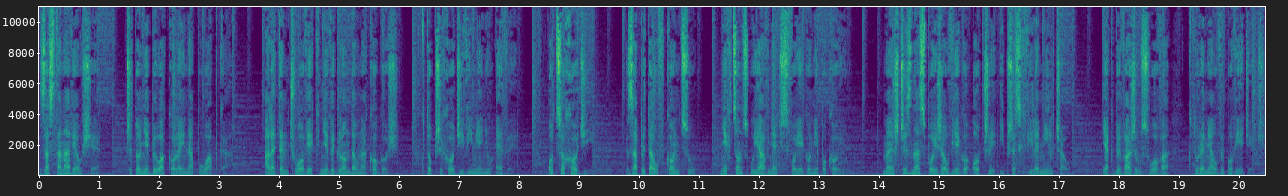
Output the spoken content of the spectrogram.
Zastanawiał się, czy to nie była kolejna pułapka. Ale ten człowiek nie wyglądał na kogoś, kto przychodzi w imieniu Ewy. O co chodzi? Zapytał w końcu, nie chcąc ujawniać swojego niepokoju. Mężczyzna spojrzał w jego oczy i przez chwilę milczał, jakby ważył słowa, które miał wypowiedzieć.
